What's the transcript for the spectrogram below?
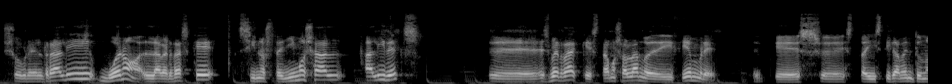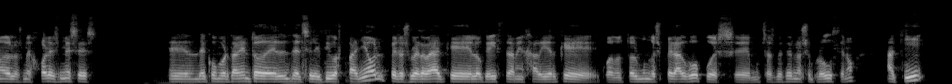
Sobre el rally, bueno, la verdad es que si nos ceñimos al, al IBEX, eh, es verdad que estamos hablando de diciembre, eh, que es eh, estadísticamente uno de los mejores meses de comportamiento del, selectivo español, pero es verdad que lo que dice también Javier, que cuando todo el mundo espera algo, pues muchas veces no se produce, ¿no? Aquí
